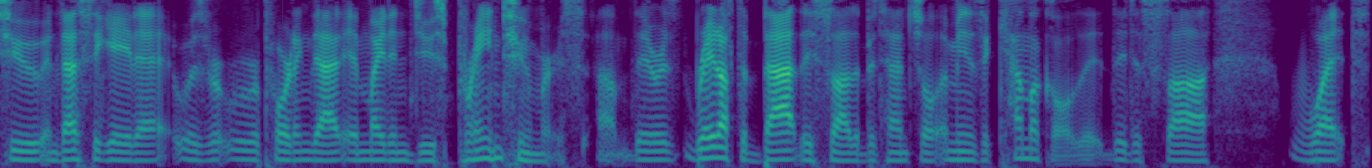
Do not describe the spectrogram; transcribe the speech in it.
to investigate it was re reporting that it might induce brain tumors. Um, there was right off the bat they saw the potential. I mean, it's a chemical. They, they just saw what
